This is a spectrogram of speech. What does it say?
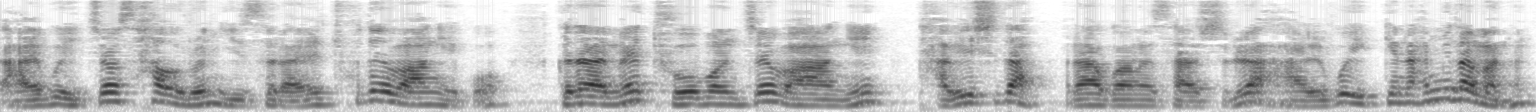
알고 있죠. 사울은 이스라엘 초대 왕이고 그 다음에 두 번째 왕이 다윗이다라고 하는 사실을 알고 있기는 합니다만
